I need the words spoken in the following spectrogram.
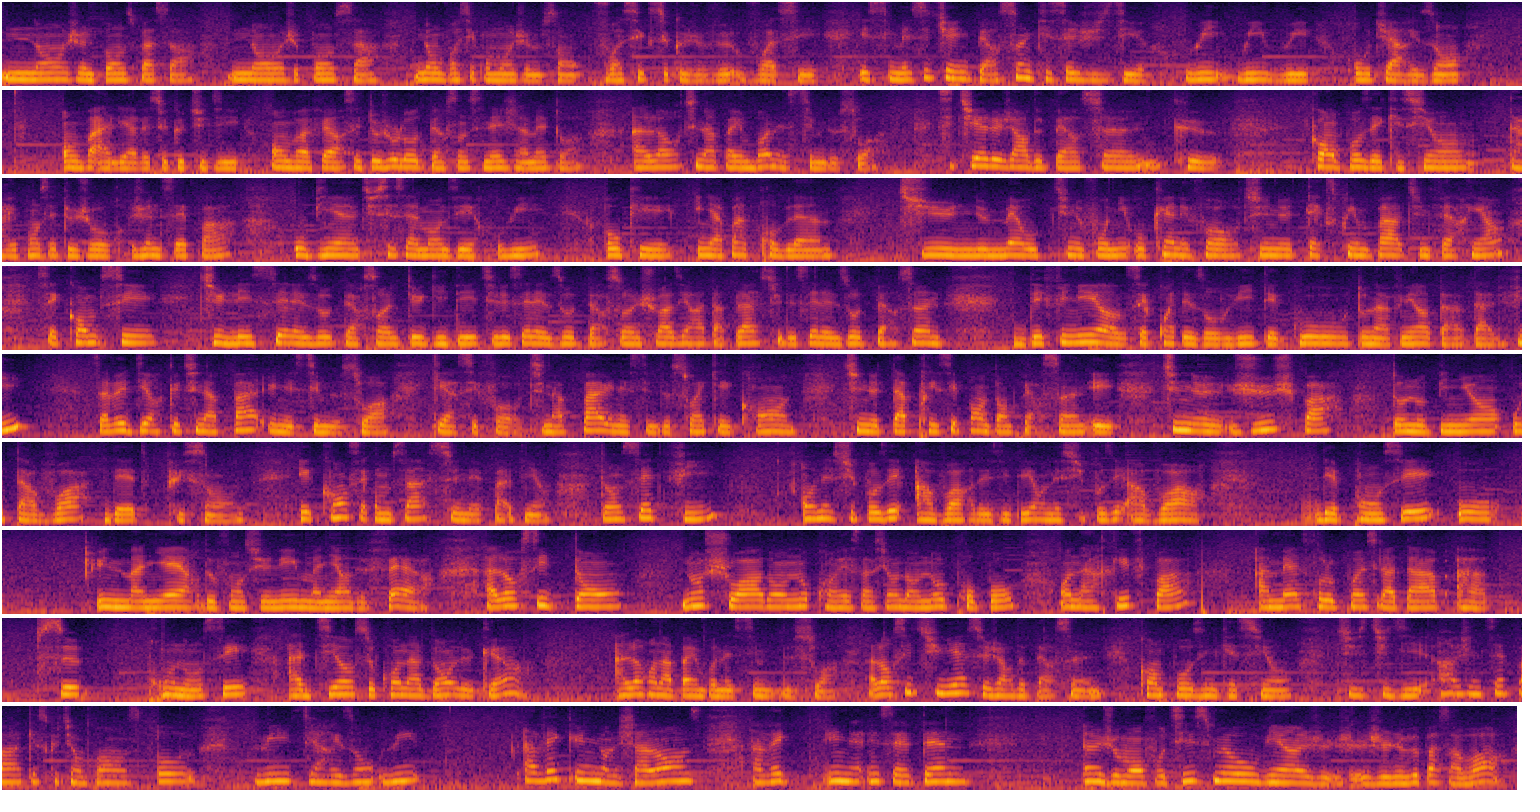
non, je ne pense pas ça. Non, je pense ça. Non, voici comment je me sens. Voici ce que je veux. Voici. Mais si tu es une personne qui sait juste dire oui, oui, oui, oh, tu as raison, on va aller avec ce que tu dis, on va faire, c'est toujours l'autre personne, ce n'est jamais toi. Alors, tu n'as pas une bonne estime de soi. Si tu es le genre de personne que quand on pose des questions, ta réponse est toujours je ne sais pas, ou bien tu sais seulement dire oui, ok, il n'y a pas de problème, tu ne, mets, tu ne fournis aucun effort, tu ne t'exprimes pas, tu ne fais rien. C'est comme si tu laissais les autres personnes te guider, tu laissais les autres personnes choisir à ta place, tu laissais les autres personnes définir c'est quoi tes envies, tes goûts, ton avenir, ta, ta vie. Ça veut dire que tu n'as pas une estime de soi qui est assez forte. Tu n'as pas une estime de soi qui est grande. Tu ne t'apprécies pas en tant que personne et tu ne juges pas ton opinion ou ta voix d'être puissante. Et quand c'est comme ça, ce n'est pas bien. Dans cette vie, on est supposé avoir des idées, on est supposé avoir des pensées ou une manière de fonctionner, une manière de faire. Alors si dans nos choix, dans nos conversations, dans nos propos, on n'arrive pas à mettre le point sur la table, à se prononcer, à dire ce qu'on a dans le cœur, alors on n'a pas une bonne estime de soi. Alors si tu es ce genre de personne, quand on pose une question, tu, tu dis, ah, je ne sais pas, qu'est-ce que tu en penses Oh, oui, tu as raison, oui, avec une nonchalance, avec une, une certaine, un je m'en foutisme ou bien je, je ne veux pas savoir.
